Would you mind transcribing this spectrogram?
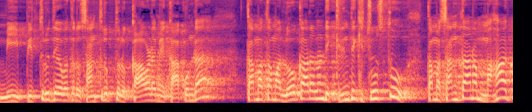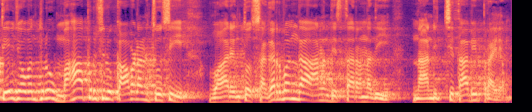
మీ పితృదేవతలు సంతృప్తులు కావడమే కాకుండా తమ తమ లోకాల నుండి క్రిందికి చూస్తూ తమ సంతానం మహా తేజోవంతులు మహాపురుషులు కావడాన్ని చూసి వారెంతో సగర్వంగా ఆనందిస్తారన్నది నా నిశ్చితాభిప్రాయం.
